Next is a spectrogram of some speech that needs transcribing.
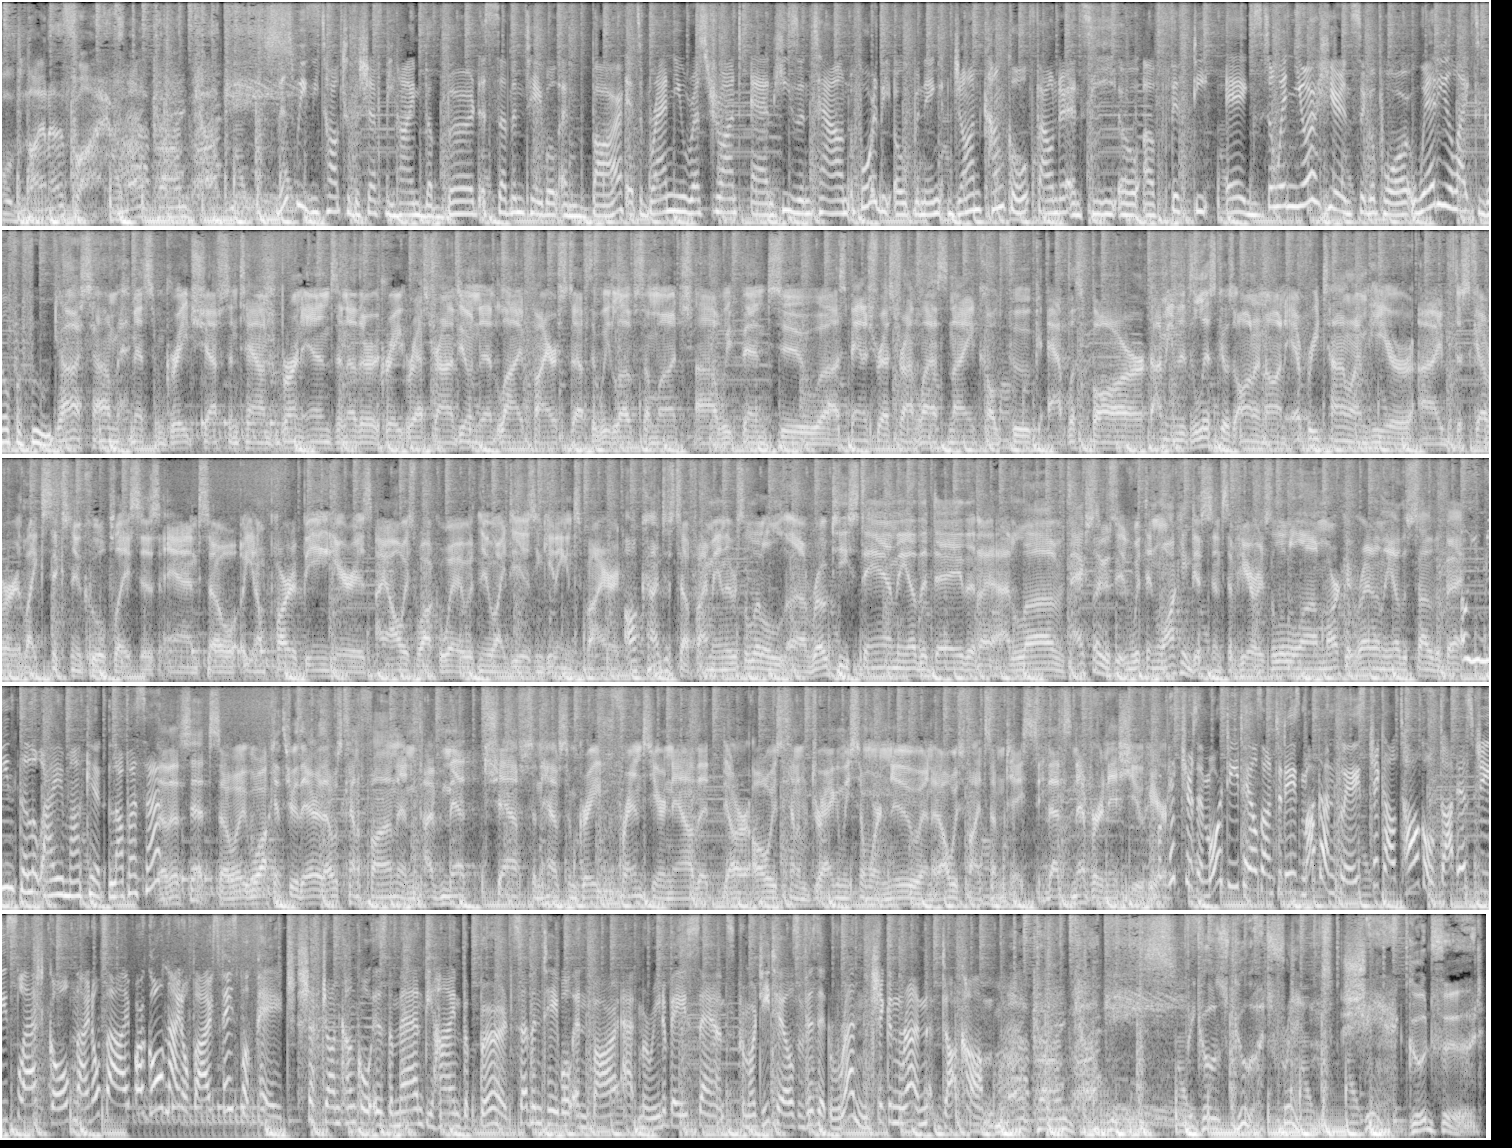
Gold 905. Week we talked to the chef behind The Bird Southern Table and Bar. It's a brand new restaurant and he's in town for the opening. John Kunkel, founder and CEO of 50 Eggs. So when you're here in Singapore, where do you like to go for food? Gosh, Tom, met some great chefs in town. Burnt Ends, another great restaurant, doing that live fire stuff that we love so much. Uh, we've been to a Spanish restaurant last night called FOC Atlas Bar. I mean, the list goes on and on. Every time I'm here, I discover like six new cool places. And so, you know, part of being here is I always walk away with new ideas and getting inspired. All kinds of stuff. I mean, there was a little uh, roti stand the other day that I, I loved. Actually, it was within walking distance of here. It's a little uh, market right on the other side of the bay. Oh, you mean Telok Ayer Market, Lau Pa Sat? Yeah, that's it. So we walking through there, that was kind of fun. And I've met chefs and have some great friends here now that are always kind of dragging me somewhere new and I always find something tasty. That's never an issue here. For pictures and more details on today's Makan Place, check out toggle.sg slash gold905 or Gold905's Facebook page. Chef John Kunkel is the man behind The Bird, Southern Table and Bar at Marina Bay Sands. For more details, visit runchickenrun.com. Makan Kaki. Because good friends share good food.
